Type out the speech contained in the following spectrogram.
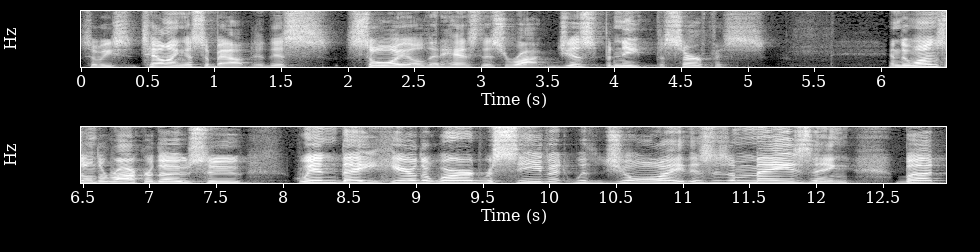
So he's telling us about this soil that has this rock just beneath the surface. And the ones on the rock are those who when they hear the word, receive it with joy. This is amazing. But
